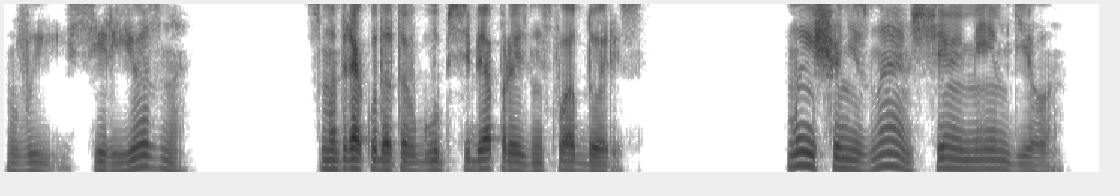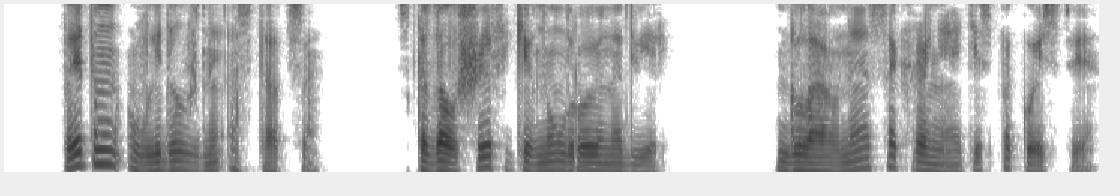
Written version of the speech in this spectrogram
Вы серьезно? Смотря куда-то вглубь себя, произнесла Дорис. Мы еще не знаем, с чем имеем дело. Поэтому вы должны остаться, — сказал шеф и кивнул Рою на дверь. Главное, сохраняйте спокойствие.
